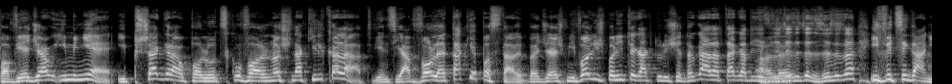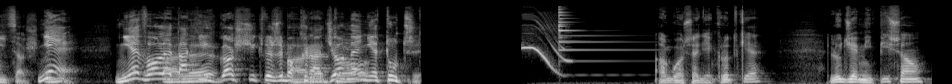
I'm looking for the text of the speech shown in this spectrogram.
Powiedział im nie i przegrał po ludzku wolność na kilka lat. Więc ja wolę takie postawy. Powiedziałeś mi, wolisz polityka, który się dogada, tak, ale... i wycygani coś. Nie! Nie wolę ale... takich gości, którzy bo kradzione to... nie tuczy. Ogłoszenie krótkie. Ludzie mi piszą,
